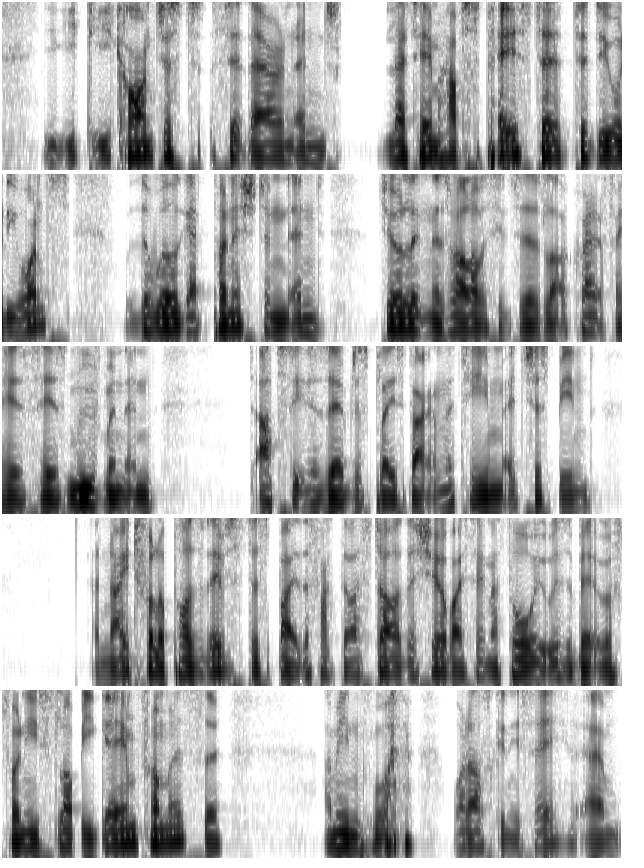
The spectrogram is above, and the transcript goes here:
you you can't just sit there and, and let him have space to, to do what he wants. The will get punished, and and Joelinton as well obviously deserves a lot of credit for his his movement and absolutely deserved his place back in the team. It's just been a night full of positives, despite the fact that I started the show by saying I thought it was a bit of a funny, sloppy game from us. So, I mean, what else can you say? Um,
